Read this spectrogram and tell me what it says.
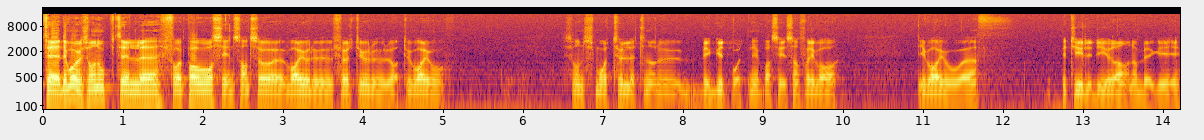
til, Det var jo sånn opp til uh, for et par år siden, sant, så jo du, følte jo du at du var jo sånn småtullete når du bygget båten i Brasil. Sant, for de var, de var jo uh, betydelig dyrere enn å bygge i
